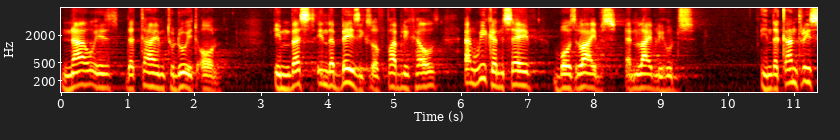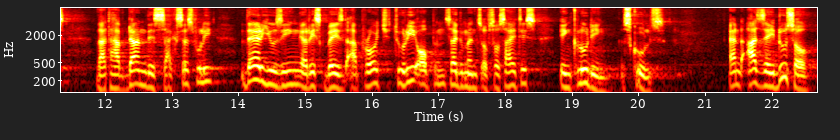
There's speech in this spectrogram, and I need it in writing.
now is the time to do it all. Invest in the basics of public health, and we can save both lives and livelihoods. In the countries that have done this successfully, they're using a risk-based approach to reopen segments of societies, including schools. And as they do so,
